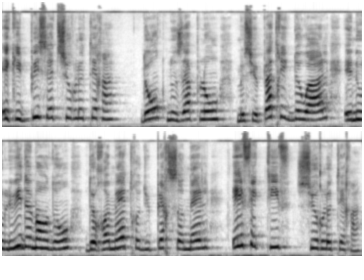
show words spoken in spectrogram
et qu'il puisse être sur le terrain. Donc nous appelons M. Patrick Dewaal et nous lui demandons de remettre du personnel effectif sur le terrain.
